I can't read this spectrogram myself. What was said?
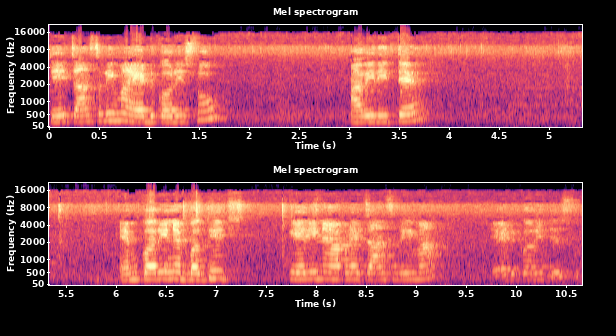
તે ચાસણીમાં એડ કરીશું. આવી રીતે એમ કરીને બધી જ કેરીને આપણે ચાસણીમાં એડ કરી દેશું.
